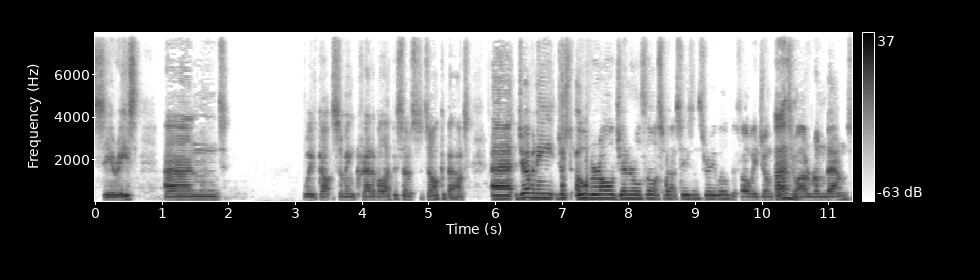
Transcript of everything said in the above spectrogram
series, and we've got some incredible episodes to talk about. Uh, do you have any just overall general thoughts about season three, Will, before we jump into Um, our rundowns?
